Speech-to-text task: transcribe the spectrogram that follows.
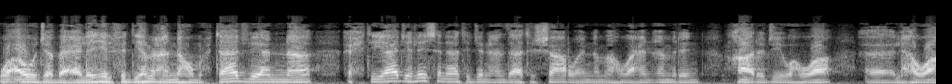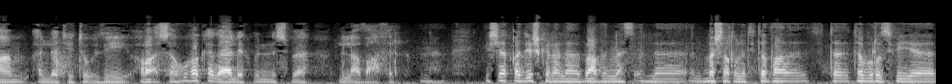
وأوجب عليه الفدية مع أنه محتاج لأن احتياجه ليس ناتجا عن ذات الشعر وإنما هو عن أمر خارجي وهو آه، الهوام التي تؤذي رأسه فكذلك بالنسبة للأظافر. نعم. يا شيخ قد يشكل على بعض الناس ال- البشر التي تظهر تبرز في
